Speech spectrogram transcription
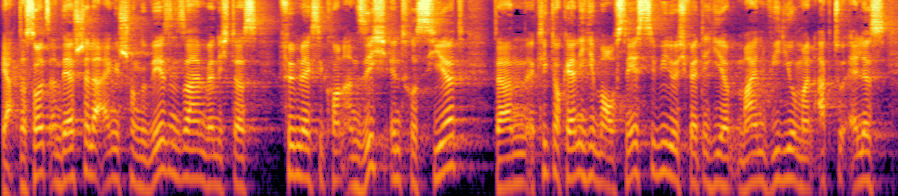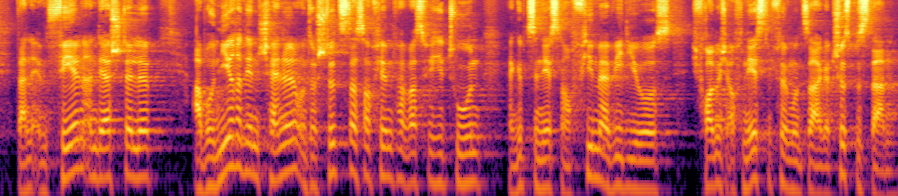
Ja, das soll es an der Stelle eigentlich schon gewesen sein. Wenn dich das Filmlexikon an sich interessiert, dann äh, klick doch gerne hier mal aufs nächste Video. Ich werde dir hier mein Video, mein aktuelles dann empfehlen an der Stelle. Abonniere den Channel, unterstützt das auf jeden Fall, was wir hier tun. Dann gibt es demnächst noch viel mehr Videos. Ich freue mich auf den nächsten Film und sage Tschüss, bis dann.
